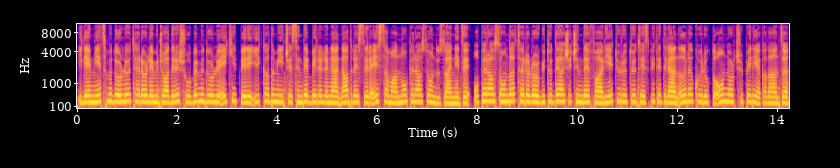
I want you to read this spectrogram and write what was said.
İl Emniyet Müdürlüğü Terörle Mücadele Şube Müdürlüğü ekipleri ilk adım ilçesinde belirlenen adreslere eş zamanlı operasyon düzenledi. Operasyonda terör örgütü DAEŞ içinde faaliyet yürüttüğü tespit edilen Irak uyruklu 14 şüpheli yakalandı.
